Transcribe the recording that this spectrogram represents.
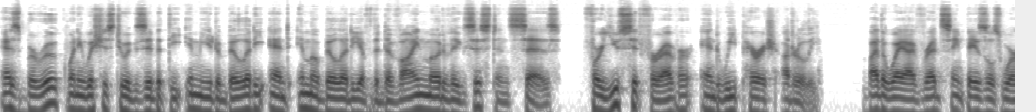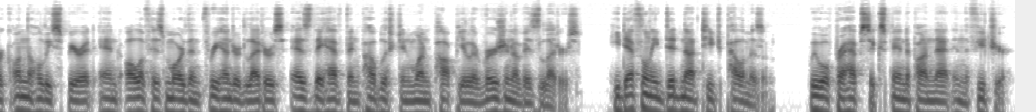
as Baruch, when he wishes to exhibit the immutability and immobility of the divine mode of existence, says, For you sit forever, and we perish utterly. By the way, I've read St. Basil's work on the Holy Spirit and all of his more than 300 letters as they have been published in one popular version of his letters. He definitely did not teach Palamism. We will perhaps expand upon that in the future.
